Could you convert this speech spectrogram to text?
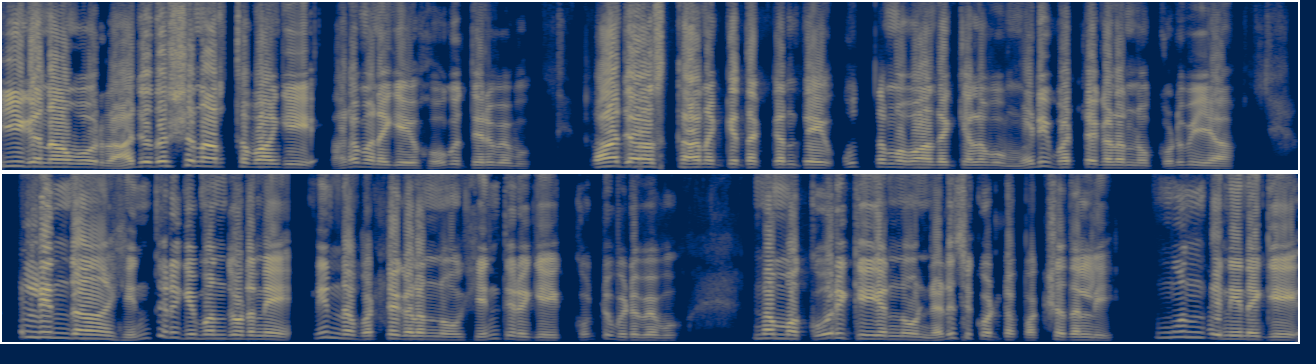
ಈಗ ನಾವು ರಾಜದರ್ಶನಾರ್ಥವಾಗಿ ಅರಮನೆಗೆ ಹೋಗುತ್ತಿರುವೆವು. ರಾಜಸ್ಥಾನಕ್ಕೆ ತಕ್ಕಂತೆ ಉತ್ತಮವಾದ ಕೆಲವು ಮಡಿ ಬಟ್ಟೆಗಳನ್ನು ಕೊಡುವೆಯಾ? ಅಲ್ಲಿಂದ ಹಿಂತಿರುಗಿ ಬಂದೊಡನೆ ನಿನ್ನ ಬಟ್ಟೆಗಳನ್ನು ಹಿಂತಿರುಗಿ ಕೊಟ್ಟು ಬಿಡುವೆವು ನಮ್ಮ ಕೋರಿಕೆಯನ್ನು ನಡೆಸಿಕೊಟ್ಟ ಪಕ್ಷದಲ್ಲಿ ಮುಂದೆ ನಿನಗೆ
